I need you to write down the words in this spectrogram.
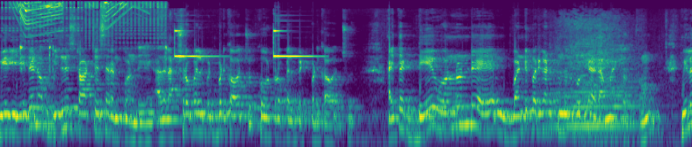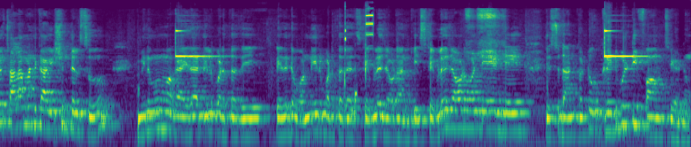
మీరు ఏదైనా ఒక బిజినెస్ స్టార్ట్ చేశారనుకోండి అది లక్ష రూపాయలు పెట్టుబడి కావచ్చు కోటి రూపాయలు పెట్టుబడి కావచ్చు. అయితే డే వన్ నుండే బండి పరిగెడుతుంది అనుకుంటే అది అమాయకత్వం మీలో చాలా మందికి ఆ విషయం తెలుసు. మినిమం ఒక ఐదారు నెలలు పడుతుంది లేదంటే వన్ ఇయర్ పడుతుంది అది స్టెబిలైజ్ అవడానికి స్టెబిలైజ్ అవడం అంటే ఏంటి? జస్ట్ దానికంటూ క్రెడిబిలిటీ ఫామ్ చేయడం.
